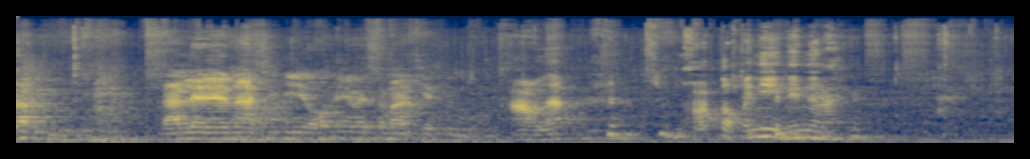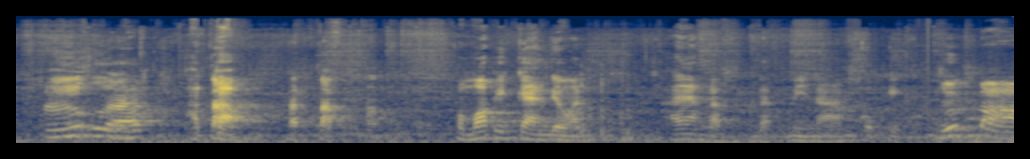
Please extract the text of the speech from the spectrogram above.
ทำดาเลนาซิมีโอมีไว้สมาธิเอาละขอตบไปนี่อีกนิดนึงนะอันนี้คืออะไรครับผัดตับ ตัดตับครับผมว่าพริกแกงเดียวกันแห้งกับแบบมีน้ำคลุกอีกหรือเปล่า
